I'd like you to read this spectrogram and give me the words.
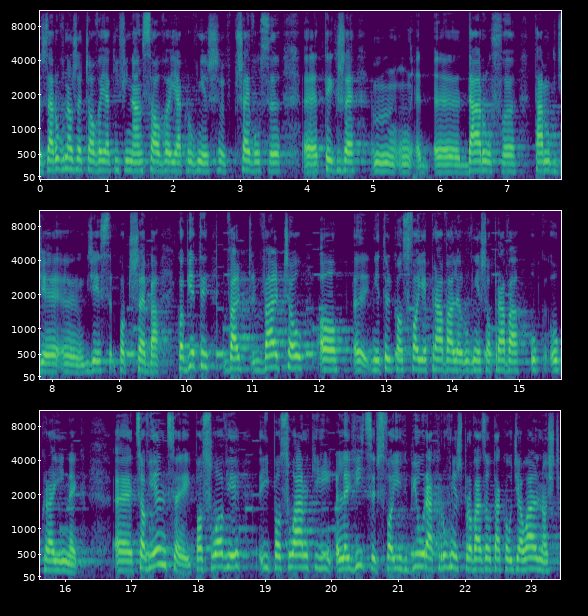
zarówno rzeczowe, jak i finansowe, jak również w przewóz tychże mm, darów tam, gdzie, gdzie jest potrzeba. Kobiety walcz, walczą o, e, nie tylko o swoje prawa, ale również o prawa Uk- Ukrainek. E, Co więcej, posłowie i posłanki lewicy w swoich biurach również prowadzą taką działalność.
